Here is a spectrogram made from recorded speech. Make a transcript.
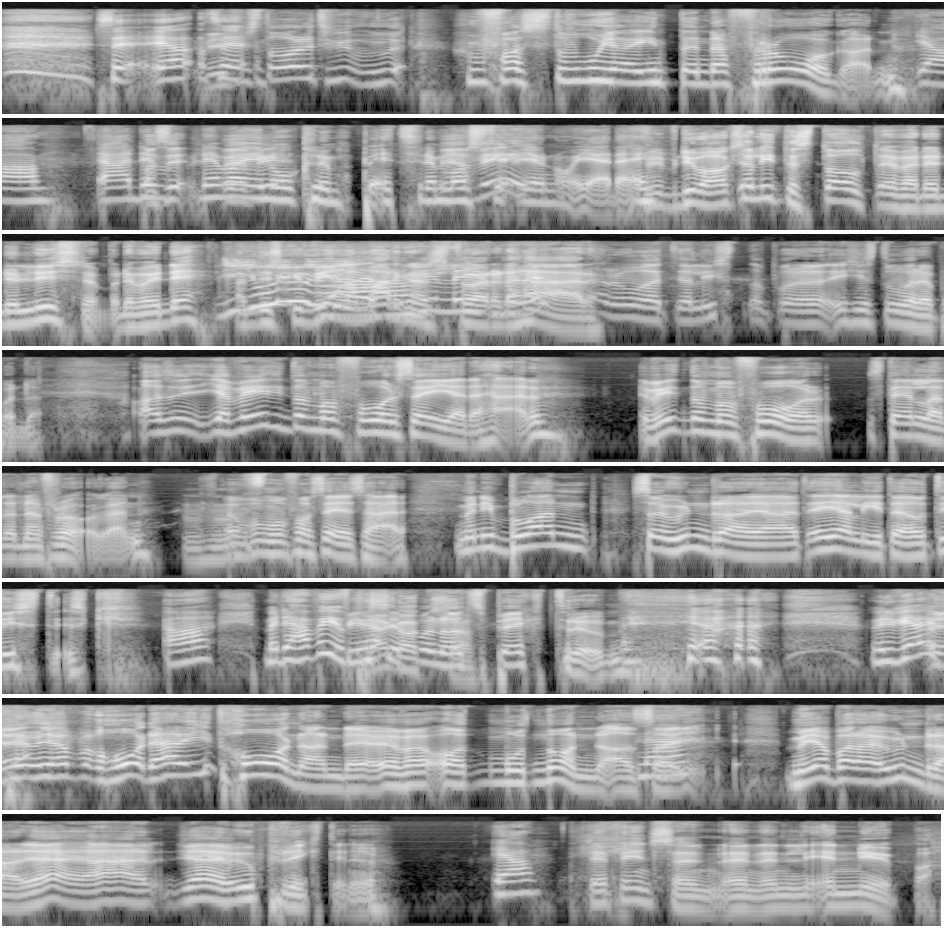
Så, jag, men jag så, förstår inte, hur, hur förstod jag inte den där frågan? ja, ja, det, Alltså, det var ju jag nog klumpigt, så det men jag måste vet- jag ju nog ge dig. Men du var också lite stolt över det du lyssnade på, det var ju det. Att du skulle vilja ja. marknadsföra det här. Jag tror att jag lyssnar på historien på det. Alltså, jag vet inte om man får säga det här. Jag vet inte om man får ställa den här frågan. Mhm. Om Man får säga så här. Men ibland så undrar jag att är jag lite autistisk? Ja, men det här var ju... Finns jag på också. något spektrum? ja, men vi har ju Jag, jag, det här är inte hånande över, mot någon alltså. Nej. Men jag bara undrar, jag är, jag är uppriktig nu. ja, Det finns en, en, en, en nypa.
